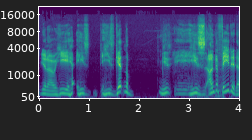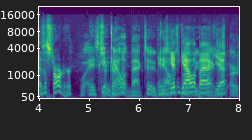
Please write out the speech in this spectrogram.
you know he he's he's getting the he's, he's undefeated as a starter. Well, he's getting currently- Gallup back too. And he's getting Gallup back, this- yeah. or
